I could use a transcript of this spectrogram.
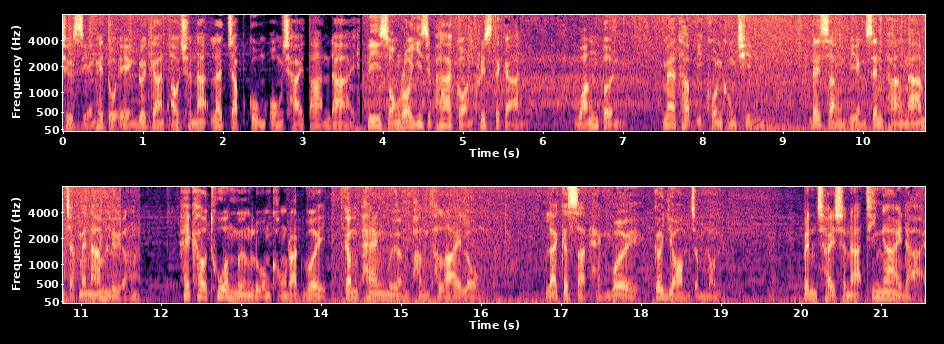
ชื่อเสียงให้ตัวเองด้วยการเอาชนะและจับกลุ่มองค์ชายตาลได้ ปี 225 ก่อนคริสตกาลหวังเปิ่น แม่ทัพอีกคนของฉิน ได้สั่งเบี่ยงเส้นทางน้ำจากแม่น้ำเหลือง ให้เข้าท่วมเมืองหลวงของรัฐเว่ยกำแพงเมืองพังทลายลง และกษัตริย์แห่งเว่ยก็ยอมจำนน เป็นชัยชนะที่ง่ายดาย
